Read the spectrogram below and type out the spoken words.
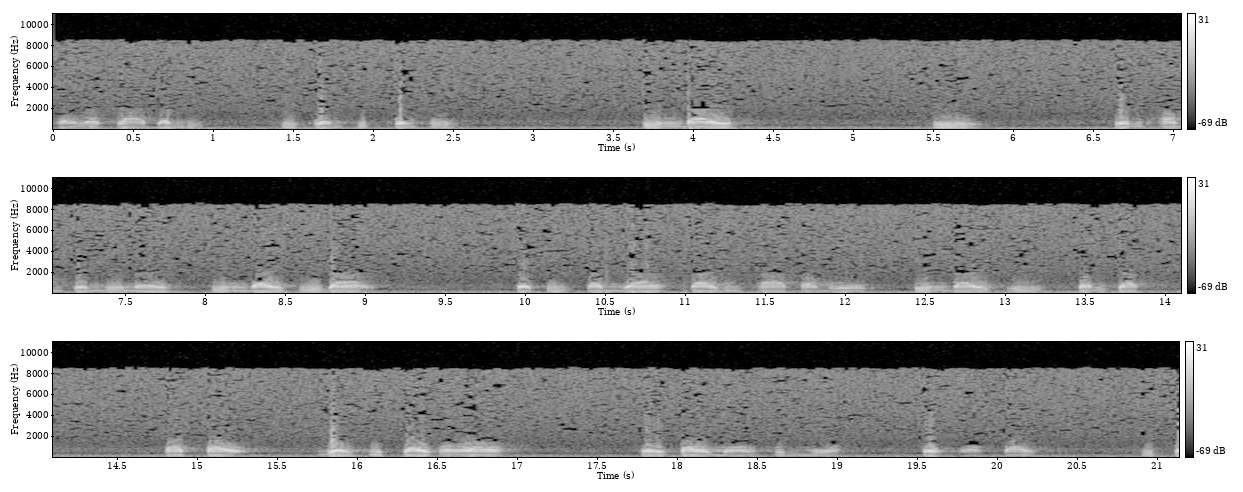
ของนักปราชญ์บัณฑิตที่ควรคิดควรปรุงสิ่งใดที่เป็นธรรมเป็นวินัยสิ่งใดที่ได้สติปัญญาได้วิชาความรู้สิ่งใดที่กำจัดปัดเต่าเรื่องจิตใจของเราเคยเศร้าหมองขุ่นมัวตกออกไป จิตใจ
